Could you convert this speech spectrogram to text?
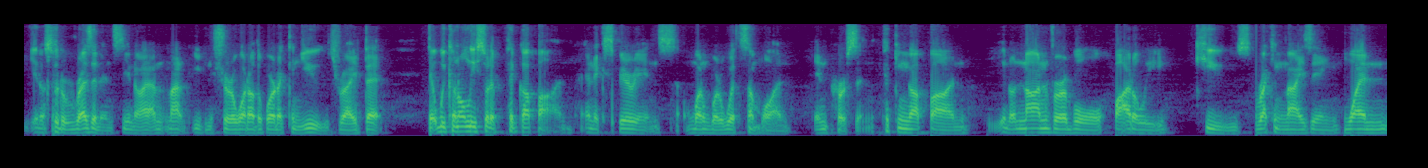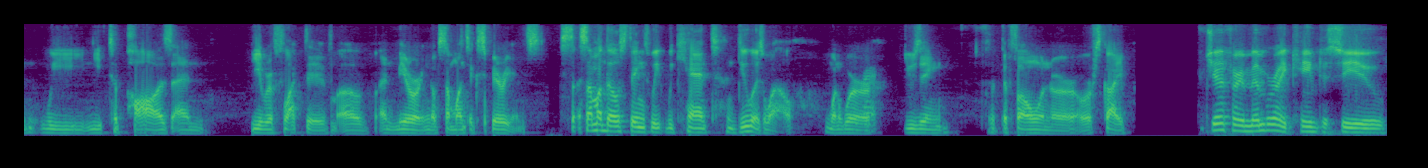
you know, sort of resonance. You know, I'm not even sure what other word I can use, right? That that we can only sort of pick up on and experience when we're with someone in person, picking up on you know nonverbal bodily cues, recognizing when we need to pause and be reflective of and mirroring of someone's experience. So some of those things we, we can't do as well when we're right. using the phone or, or Skype. Jeff, I remember I came to see you.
